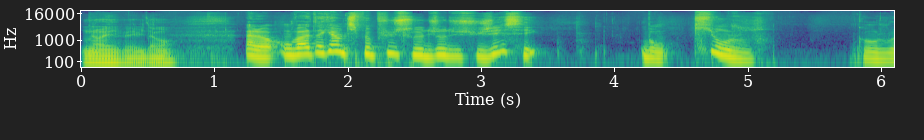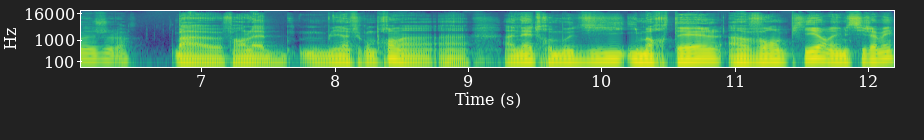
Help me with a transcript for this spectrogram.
Oui, bah, évidemment. Alors, on va attaquer un petit peu plus le dur du sujet, c'est, bon, qui on joue quand on joue à ce jeu-là? Bah, enfin, on l'a bien fait comprendre, un, un- un être maudit, immortel, un vampire, même si jamais.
